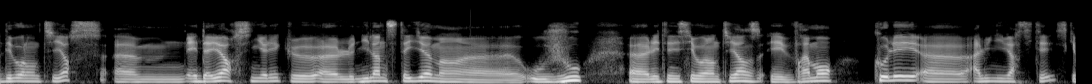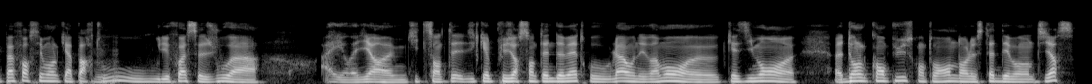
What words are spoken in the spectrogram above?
des Volunteers. Euh, et d'ailleurs, signaler que euh, le Neyland Stadium hein, où jouent les Tennessee Volunteers est vraiment collé à l'université, ce qui n'est pas forcément le cas partout, mhm. où des fois ça se joue à on va dire une petite centaine, plusieurs centaines de mètres où là on est vraiment quasiment dans le campus quand on rentre dans le stade des Volunteers.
